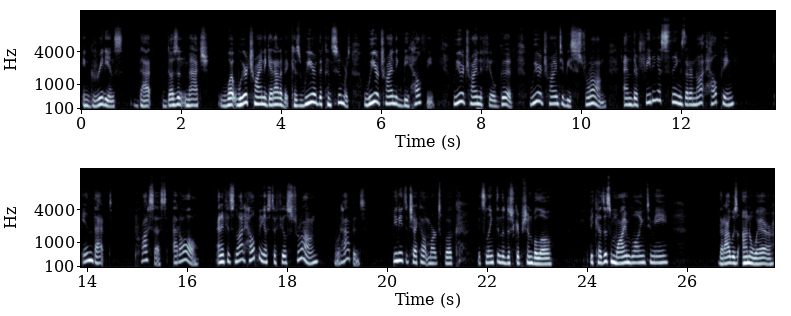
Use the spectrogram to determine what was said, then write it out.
ingredients that doesn't match what we're trying to get out of it because we are the consumers. We are trying to be healthy. We are trying to feel good. We are trying to be strong. And they're feeding us things that are not helping in that process at all. And if it's not helping us to feel strong, what happens? You need to check out Mark's book. It's linked in the description below because it's mind blowing to me that I was unaware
